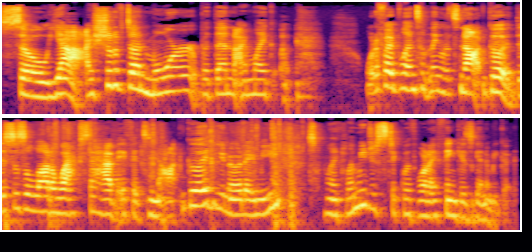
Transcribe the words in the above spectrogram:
So yeah, I should have done more, but then I'm like, what if I blend something that's not good? This is a lot of wax to have if it's not good, you know what I mean? So I'm like, let me just stick with what I think is gonna be good.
